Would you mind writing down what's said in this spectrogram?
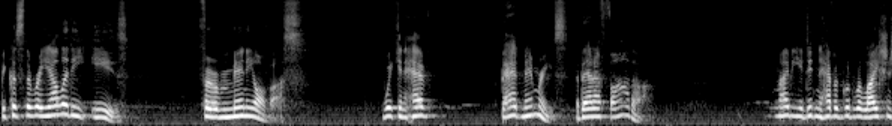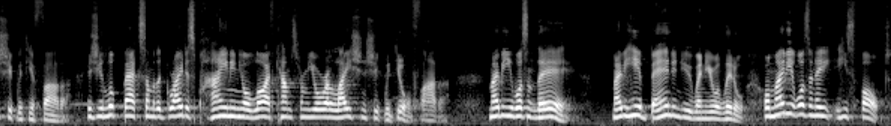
Because the reality is, for many of us, we can have bad memories about our father. Maybe you didn't have a good relationship with your father. As you look back, some of the greatest pain in your life comes from your relationship with your father. Maybe he wasn't there. Maybe he abandoned you when you were little. Or maybe it wasn't his fault.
